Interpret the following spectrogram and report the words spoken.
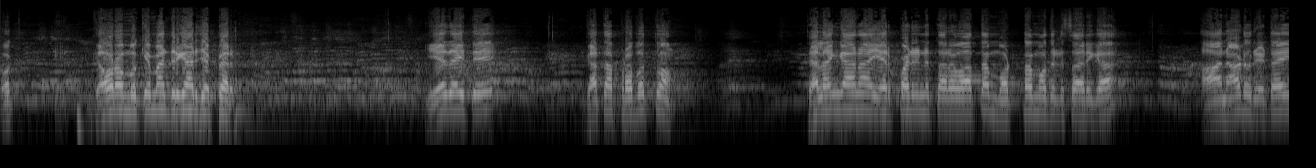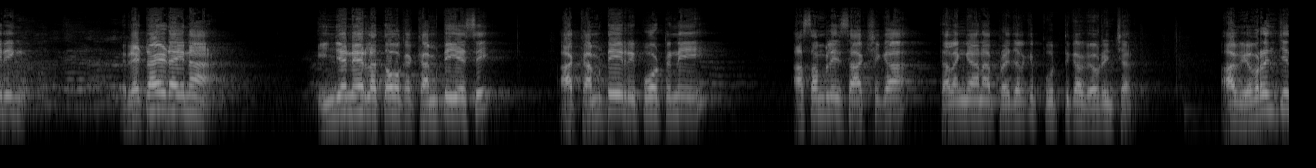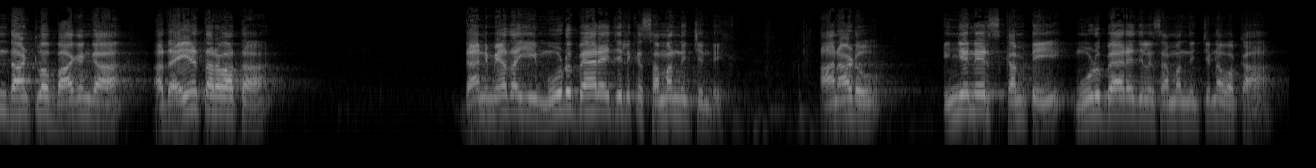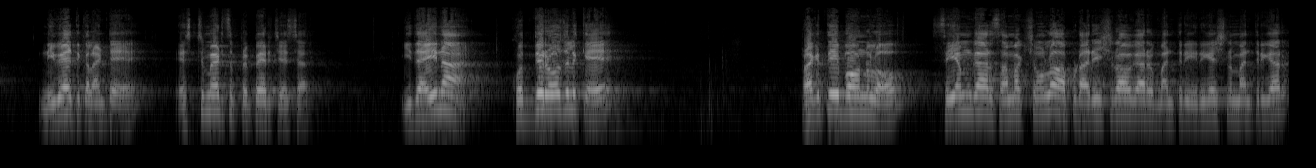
ఒక- గౌరవ ముఖ్యమంత్రి గారు చెప్పారు. ఏదైతే గత ప్రభుత్వం తెలంగాణ ఏర్పడిన తర్వాత మొట్టమొదటిసారిగా ఆనాడు రిటైరింగ్ రిటైర్డ్ అయిన ఇంజనీర్లతో ఒక కమిటీ వేసి ఆ కమిటీ రిపోర్టుని అసెంబ్లీ సాక్షిగా తెలంగాణ ప్రజలకి పూర్తిగా వివరించారు. ఆ వివరించిన దాంట్లో భాగంగా అది అయిన తర్వాత దాని మీద ఈ మూడు బ్యారేజీలకు సంబంధించింది. ఆనాడు ఇంజనీర్స్ కమిటీ మూడు బ్యారేజీలకు సంబంధించిన ఒక నివేదికలు అంటే ఎస్టిమేట్స్ ప్రిపేర్ చేశారు. ఇది కొద్ది రోజులకే ప్రగతి భవన్లో సీఎం గారి సమక్షంలో అప్పుడు హరీష్ రావు గారు మంత్రి ఇరిగేషన్ మంత్రి గారు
